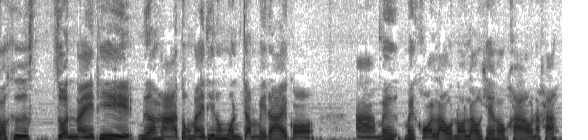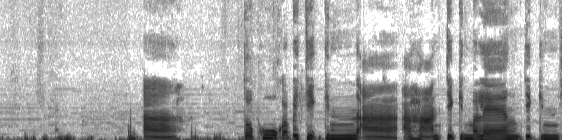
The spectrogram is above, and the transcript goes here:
ก็คือ ส่วนไหนที่เนื้อหาตรงไหนที่น้องมนต์จำไม่ได้ก็ อ่า ไม่ไม่ขอเล่าเนาะเล่าแค่คร่าวๆนะคะ อ่า ตัวผู้ก็ไปจิกกินอ่า อาหารจิกกินแมลง จิกกินเจ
